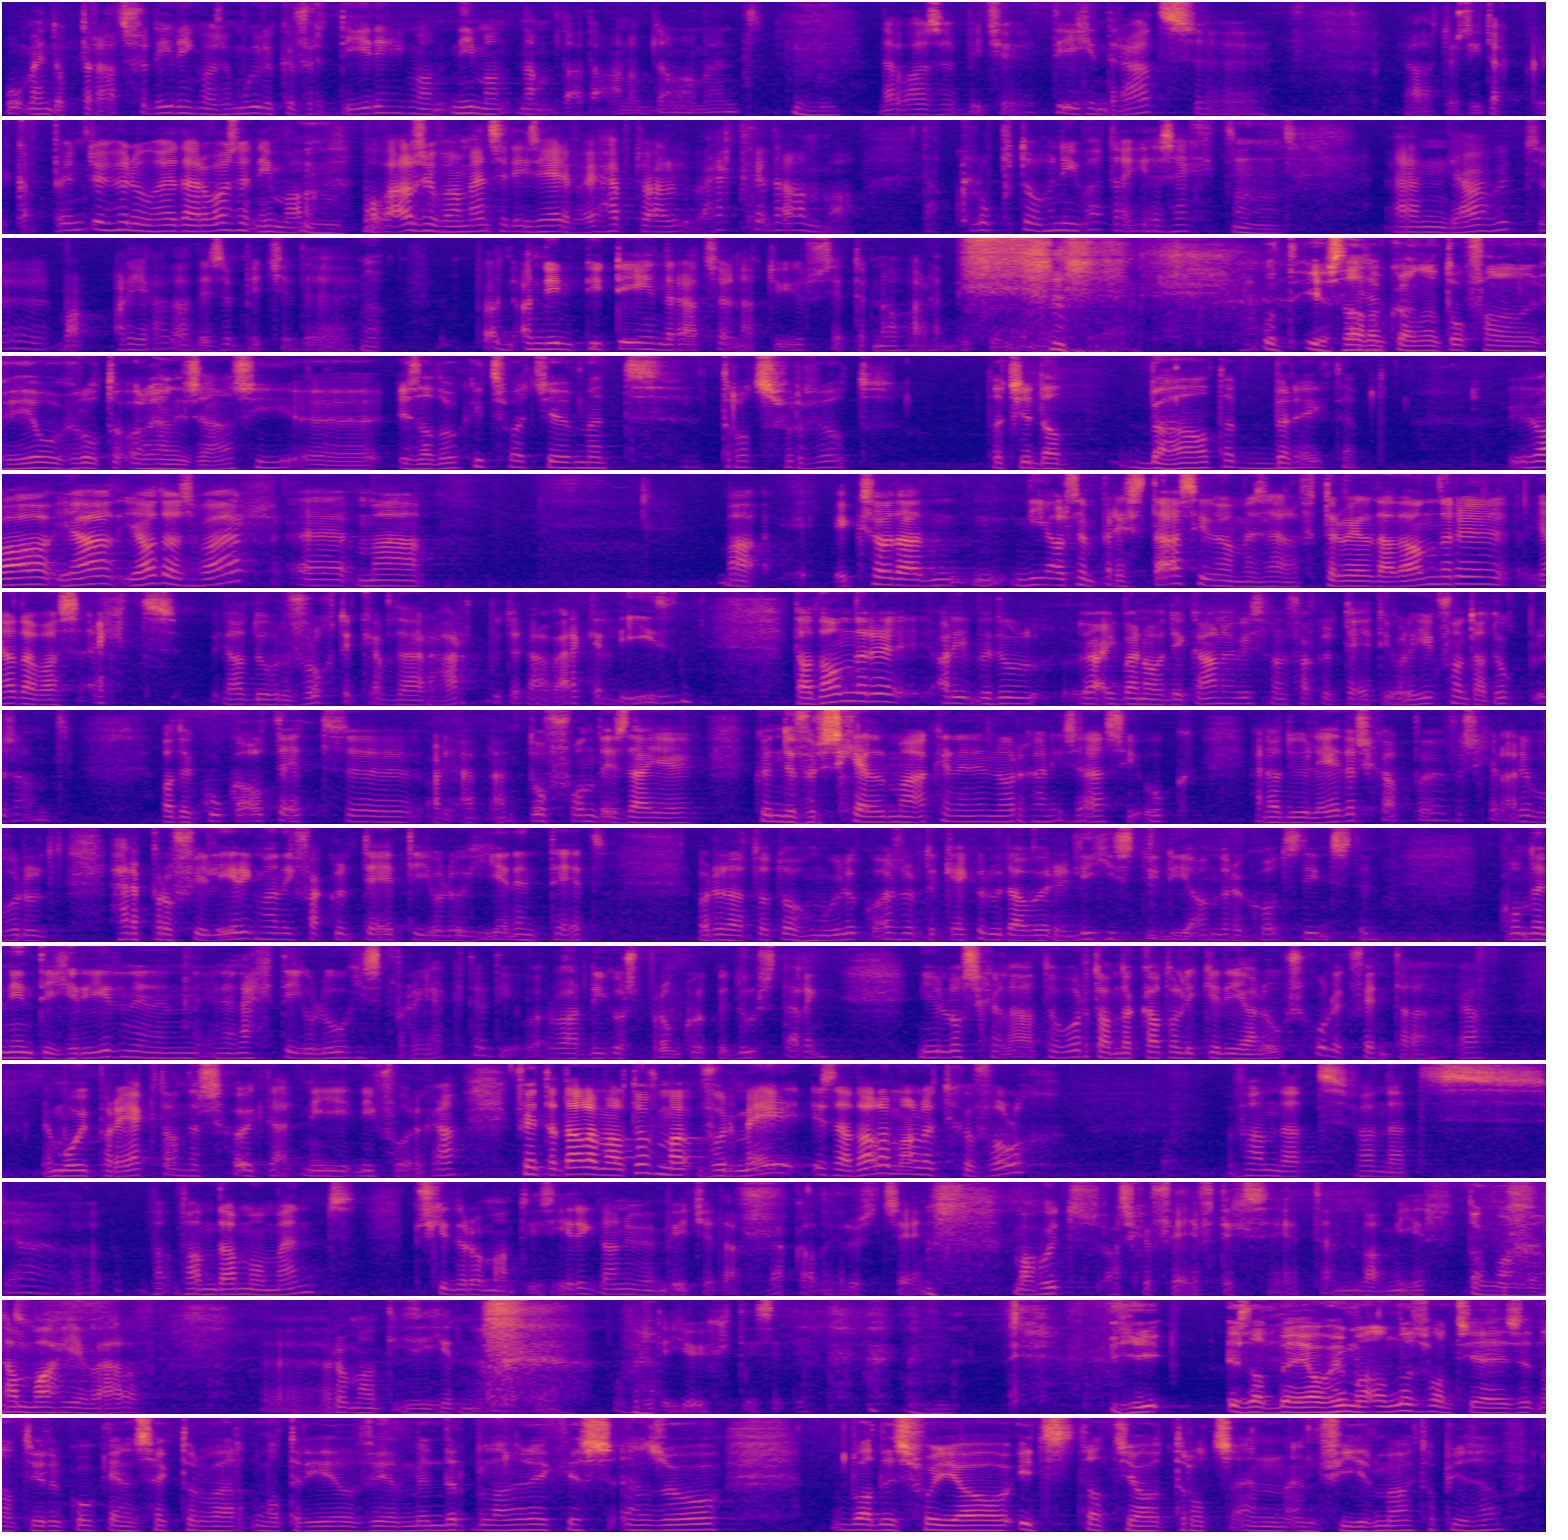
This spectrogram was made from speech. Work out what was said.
ook mijn doctoraatsverdediging was een moeilijke verdediging, want niemand nam dat aan op dat moment. Mhm. Dat was een beetje tegendraads. Uh, ja, dus niet dat ik had punten genoeg, hè, daar was het niet. Maar, mhm. maar wel zo van mensen die zeiden van, je hebt wel je werk gedaan, maar dat klopt toch niet wat dat je zegt. Mhm. En ja, goed, uh, maar ja, dat is een beetje de... Ja. En die, die tegendraadse natuur zit er nog wel een beetje in. Dus, ja. Want je staat ook aan de top van een heel grote organisatie. Uh, is dat ook iets wat je met trots vervult? Dat je dat behaald hebt, bereikt hebt? Ja, ja, ja dat is waar. Uh, maar maar ik zou dat niet als een prestatie van mezelf. Terwijl dat andere, ja, dat was echt ja, doorvrocht. Ik heb daar hard moeten aan werken, lezen. Dat andere, allee, ik bedoel, ja, ik ben nog decaan geweest van de faculteit theologie. Ik vond dat ook plezant. Wat ik ook altijd uh, allee, aan, tof vond, is dat je kunt een verschil maken in een organisatie ook. En dat je leiderschap uh, verschil. Bijvoorbeeld herprofilering van die faculteit theologie in een tijd waar dat toch moeilijk was, om te kijken hoe dat we religiestudie, andere godsdiensten konden integreren in een, in een echt theologisch project, hè, die, waar die oorspronkelijke doelstelling niet losgelaten wordt. Aan de katholieke dialoogschool, ik vind dat ja, een mooi project, anders zou ik daar niet, niet voor gaan. Ik vind dat allemaal tof, maar voor mij is dat allemaal het gevolg van dat, van dat, ja, van, van dat moment. Misschien romantiseer ik dat nu een beetje, dat, dat kan gerust zijn. Maar goed, als je 50 bent en wat meer, dan mag, dan mag je wel romantiseren over, uh, over de jeugd. Is het, is dat bij jou helemaal anders? Want jij zit natuurlijk ook in een sector waar het materieel veel minder belangrijk is en zo. Wat is voor jou iets dat jou trots en, en fier maakt op jezelf?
